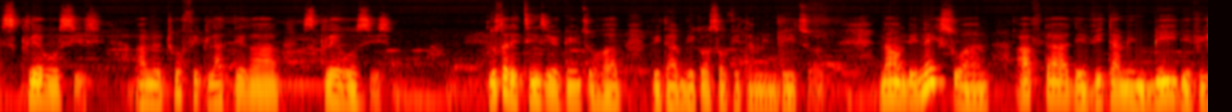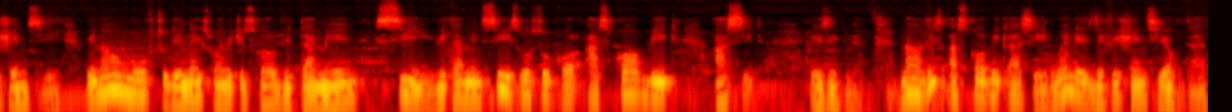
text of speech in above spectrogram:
sclerosis. Amyotrophic lateral sclerosis. Those are the things you're going to have with because of vitamin B12. Now, the next one, after the vitamin B deficiency, we now move to the next one, which is called vitamin C. Vitamin C is also called ascorbic acid. Clear? Now, this ascorbic acid, when there is deficiency of that,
